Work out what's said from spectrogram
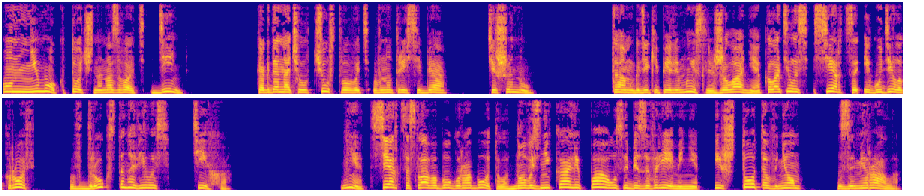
Он не мог точно назвать день, когда начал чувствовать внутри себя тишину. Там, где кипели мысли, желания, колотилось сердце и гудела кровь, вдруг становилось тихо. Нет, сердце, слава богу, работало, но возникали паузы без времени, и что-то в нем замирало.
